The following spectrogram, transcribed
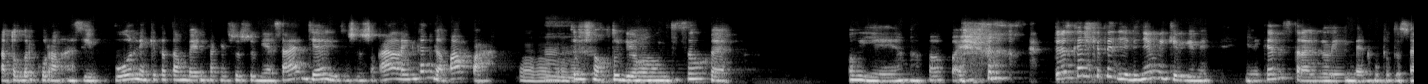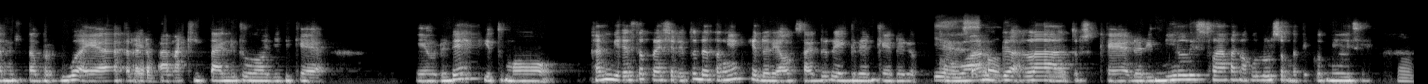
atau berkurang ASI pun yang kita tambahin pakai susu biasa aja gitu, susu kaleng kan nggak apa-apa. Hmm. Terus waktu dia ngomong gitu kayak, oh iya ya nggak apa-apa ya. Terus kan kita jadinya mikir gini, ini kan struggling dan keputusan kita berdua ya terhadap yeah. anak kita gitu loh. Jadi kayak ya udah deh gitu mau kan biasa pressure itu datangnya kayak dari outsider ya grand kayak dari yes. keluarga lah hmm. terus kayak dari milis lah kan aku dulu sempat ikut milis ya hmm.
